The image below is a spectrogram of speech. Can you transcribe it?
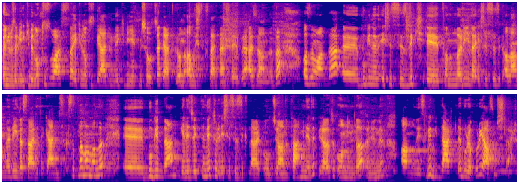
önümüzde bir 2030 varsa 2030 geldiğinde 2070 olacak artık onu alıştık zaten şeyde ajandada. O zaman da e, bugünün eşitsizlik e, tanımlarıyla, eşitsizlik alanlarıyla sadece kendimizi kısıtlamamalı. E, bugünden gelecekte ne tür eşitsizlikler olacağını tahmin edip birazcık onun da önünü almalıyız gibi bir dertle bu raporu yazmışlar.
